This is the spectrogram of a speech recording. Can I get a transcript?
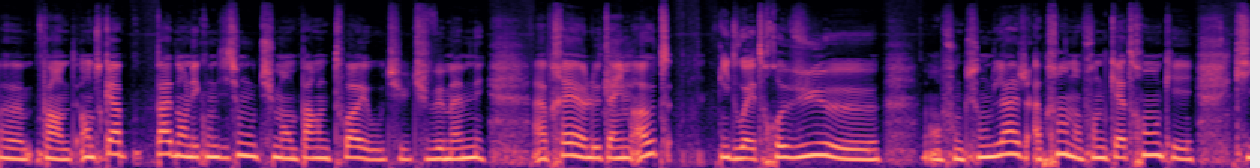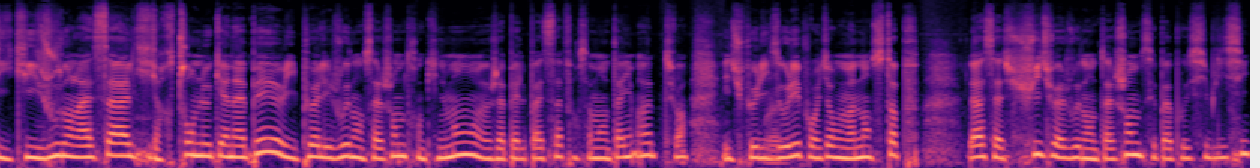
euh, Enfin, en tout cas, pas dans les conditions où tu m'en parles toi et où tu, tu veux m'amener. Après, euh, le time out, il doit être revu euh, en fonction de l'âge. Après, un enfant de 4 ans qui, est- qui, qui joue dans la salle, qui retourne le canapé, euh, il peut aller jouer dans sa chambre tranquillement. Euh, J'appelle pas ça forcément time out, tu vois. Et tu peux l'isoler pour lui dire bon, maintenant, stop. Là, ça suffit, tu vas jouer dans ta chambre, c'est pas possible ici.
